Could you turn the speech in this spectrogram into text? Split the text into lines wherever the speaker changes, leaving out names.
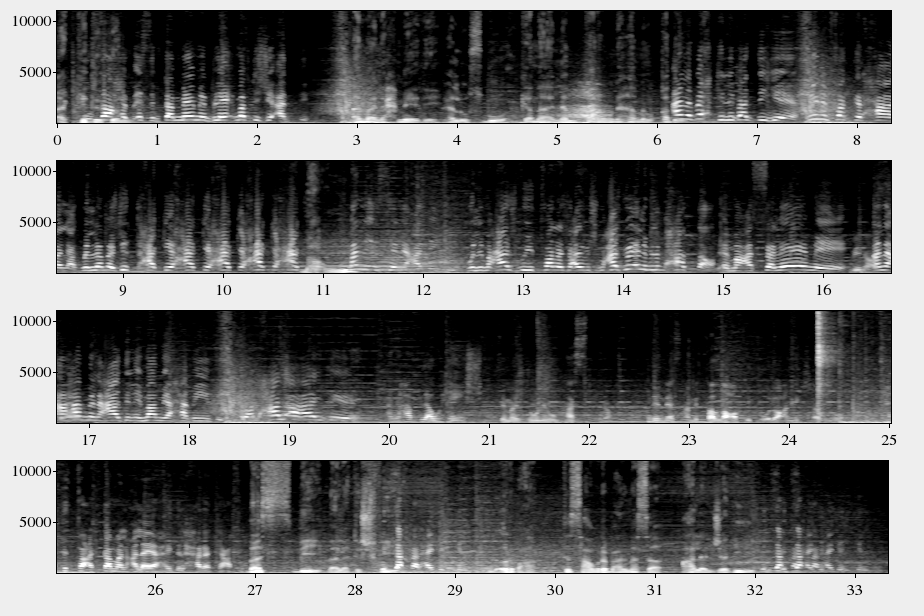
بأكد
وصاحب
لكم
اسم تمام بلاق ما بتجي قدي
أمل حميدة هالأسبوع كما لم ترونها من قبل.
أنا بحكي اللي بدي إياه. مين مفكر حالك؟ من لما جيت حكي حكي حكي حكي حكي.
معقول؟
ماني إنسانة عاديه واللي معاجبه يتفرج علي مش معاجبه يقلب المحطة. مع
السلامة.
أهم من عادل إمام يا حبيبي. شو الحلقة هيدي. أنا هبلة وهيش.
أنت مجنونة ومهسترة. كل الناس عم يطلعوا فيك ويقولوا عنك شرطوح؟
هتدفع الثمن عليها هيدي الحركة عفوا.
بس ببلا تشفيه
وتذكر هيدي الكلمة.
الأربعاء تسعة وربع المساء على الجديد.
وتذكر هيدي الكلمة.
